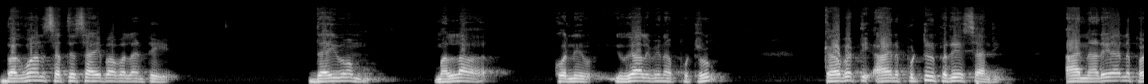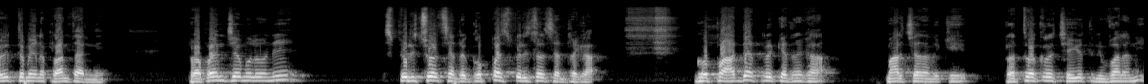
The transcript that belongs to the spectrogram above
భగవాన్ సత్యసాయిబాబా లాంటి దైవం మళ్ళా కొన్ని యుగాల మీద పుట్టరు. కాబట్టి ఆయన పుట్టిన ప్రదేశాన్ని ఆయన అడయాన్న పవిత్రమైన ప్రాంతాన్ని ప్రపంచంలోనే స్పిరిచువల్ సెంటర్ గొప్ప స్పిరిచువల్ సెంటర్గా గొప్ప ఆధ్యాత్మిక కేంద్రంగా మార్చడానికి ప్రతి ఒక్కరూ చేయూతనివ్వాలని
